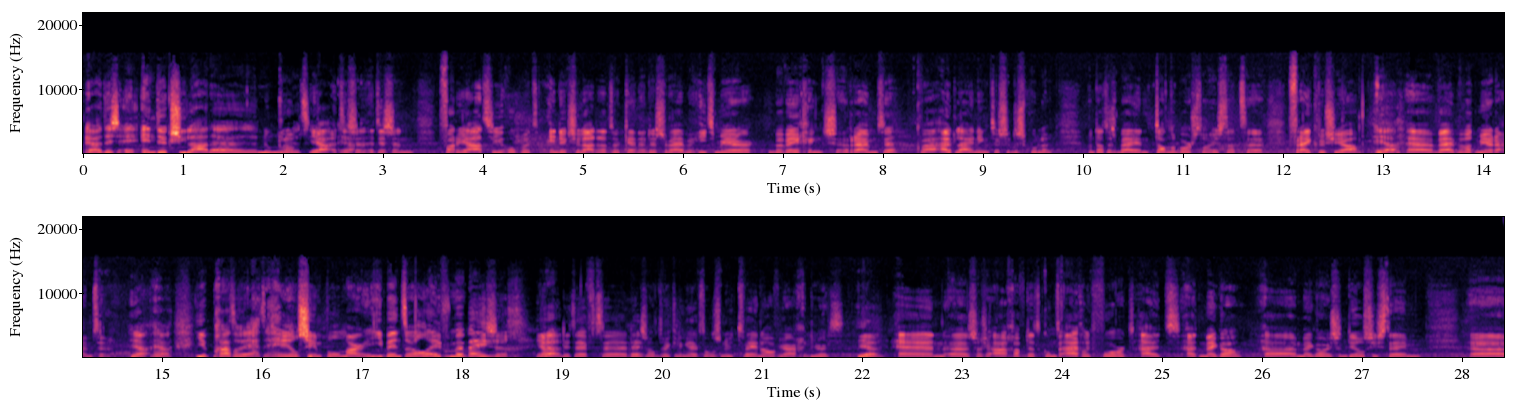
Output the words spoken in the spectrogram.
Ja, het is inductieladen, noemen we het. Ja, het, Is een, het is een variatie op het inductieladen dat we kennen. Dus we hebben iets meer bewegingsruimte qua uitleiding tussen de spoelen. Want dat is bij een tandenborstel is dat eh, vrij cruciaal. Ja, Eh, wij hebben wat meer ruimte. ja, ja. Je praat er echt heel simpel, maar je bent er al even mee bezig. Ja, Dit heeft, eh, deze ontwikkeling heeft ons nu 2,5 jaar geduurd. ja. En eh, zoals je aangaf, dat komt eigenlijk voort uit, uit Mego. Eh, Mego is een deelsysteem eh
